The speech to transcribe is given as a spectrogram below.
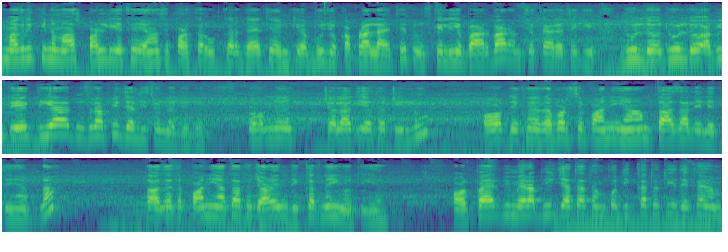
मगरिब की नमाज़ पढ़ लिए थे, यहाँ से पढ़कर उठकर गए थे, उनके अबू जो कपड़ा लाए थे तो उसके लिए बार बार हमसे कह रहे थे कि, धुल दो धुल दो, अभी तो एक दिया दूसरा फिर जल्दी उन्हें दे दो। तो हमने चला दिया था टिल्लू, और देखें रबड़ से पानी यहाँ हम ताज़ा ले लेते हैं अपना। ताज़ा जब पानी आता है तो जाड़े में दिक्कत नहीं होती है। और पैर भी मेरा भीग जाता है तो हमको दिक्कत होती है। देखें, हम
